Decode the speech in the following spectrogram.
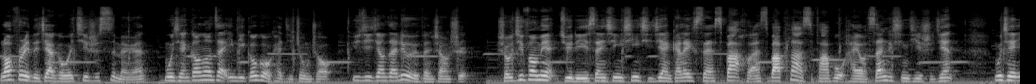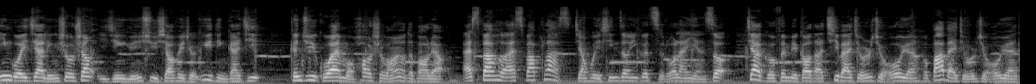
lafrey 的价格为七十四美元，目前刚刚在 Indiegogo 开启众筹，预计将在六月份上市。手机方面，距离三星新旗舰 Galaxy S8 和 S8 Plus 发布还有三个星期时间，目前英国一家零售商已经允许消费者预订该机。根据国外某耗时网友的爆料，S8 和 S8 Plus 将会新增一个紫罗兰颜色，价格分别高达七百九十九欧元和八百九十九欧元。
